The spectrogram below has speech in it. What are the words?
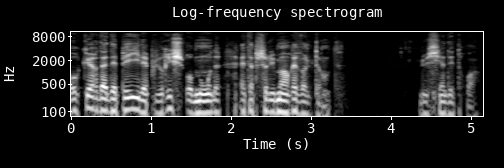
au cœur d'un des pays les plus riches au monde, est absolument révoltante. Lucien Détroit.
